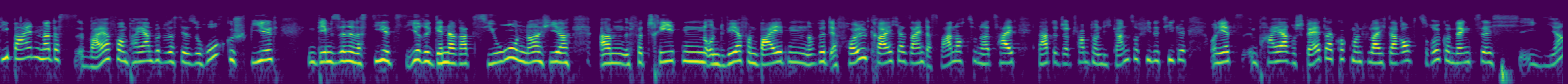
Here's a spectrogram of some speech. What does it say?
die beiden, ne, das war ja vor ein paar Jahren, wurde das ja so hochgespielt, in dem Sinne, dass die jetzt ihre Generation ne, hier ähm, vertreten und wer von beiden ne, wird erfolgreicher sein. Das war noch zu einer Zeit, da hatte Judd Trump noch nicht ganz so viele Titel. Und jetzt ein paar Jahre später guckt man vielleicht darauf zurück und denkt sich, ja,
